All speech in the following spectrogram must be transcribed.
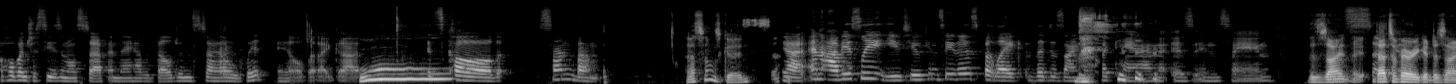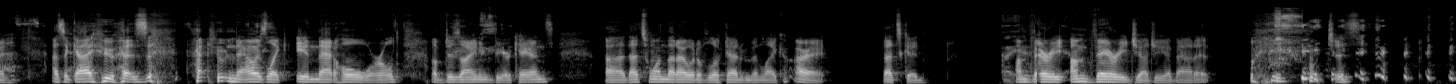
a whole bunch of seasonal stuff, and they have a Belgian style wit ale that I got. Ooh. It's called Sunbump that sounds good. Yeah, and obviously you two can see this, but like the design of the can is insane. The design so that's good. a very good design. Yeah. As a guy who has who now is like in that whole world of designing beer cans, uh, that's one that I would have looked at and been like, all right, that's good. Oh, yeah. I'm very I'm very judgy about it. Just Oh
